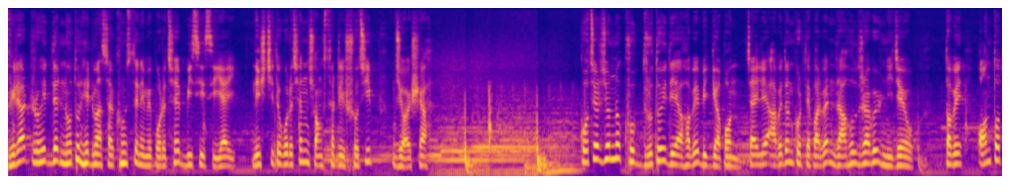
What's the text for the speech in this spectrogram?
বিরাট রোহিতদের নতুন হেডমাস্টার খুঁজতে নেমে পড়েছে বিসিসিআই নিশ্চিত করেছেন সংস্থাটির সচিব জয় শাহ। কোচের জন্য খুব দ্রুতই দেয়া হবে বিজ্ঞাপন। চাইলে আবেদন করতে পারবেন রাহুল দ্রাবিড় নিজেও। তবে অন্তত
